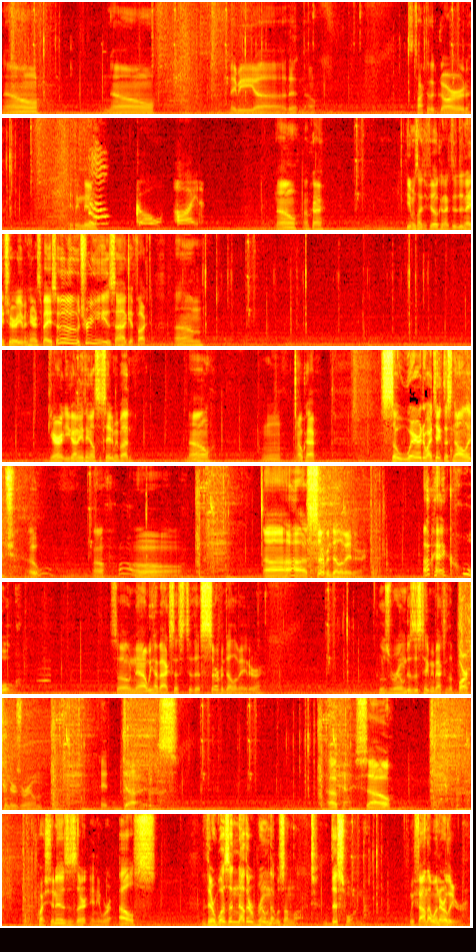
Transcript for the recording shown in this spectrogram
No. No. Maybe, uh, that, no. Let's talk to the guard. Anything new? Go hide. No? Okay. Humans like to feel connected to nature, even here in space. Ooh, trees! Ah, get fucked. Um... Garrett, you got anything else to say to me, bud? No? Hmm, okay. So where do I take this knowledge? Oh? Oh. Oh. Aha, a servant elevator. Okay, cool. So now we have access to this servant elevator. Whose room does this take me back to the bartender's room? It does. Okay, so question is, is there anywhere else? There was another room that was unlocked. This one. We found that one earlier.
